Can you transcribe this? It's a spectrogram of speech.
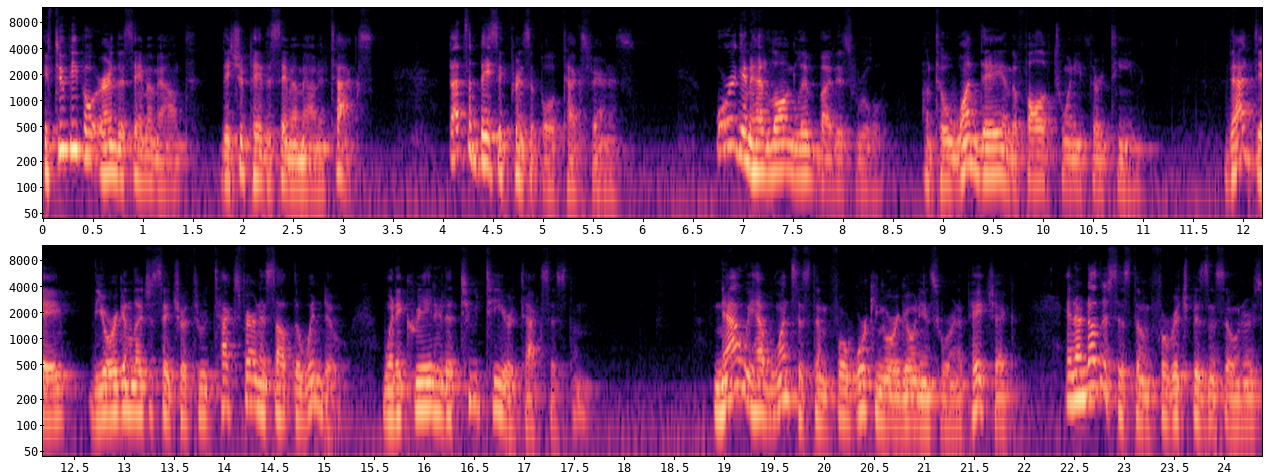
If two people earn the same amount, they should pay the same amount in tax. That's a basic principle of tax fairness. Oregon had long lived by this rule until one day in the fall of 2013. That day, the Oregon legislature threw tax fairness out the window when it created a two tier tax system. Now we have one system for working Oregonians who earn a paycheck and another system for rich business owners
